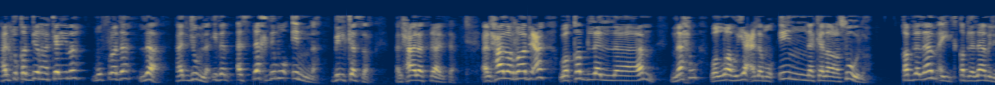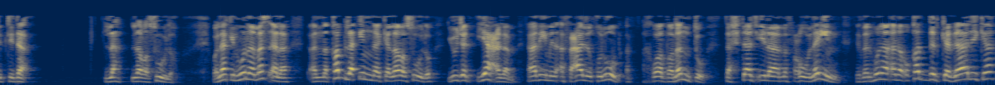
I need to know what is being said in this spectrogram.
هل تقدرها كلمة مفردة؟ لا. هذه جملة. إذا أستخدم إن بالكسر. الحالة الثالثة. الحالة الرابعة وقبل اللام نحو والله يعلم إنك لرسوله. قبل لام أي قبل لام الابتداء. لا لرسوله. ولكن هنا مسألة أن قبل إنك لرسوله يوجد يعلم. هذه من أفعال القلوب. أخوات ظننت تحتاج إلى مفعولين. إذا هنا أنا أقدر كذلك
